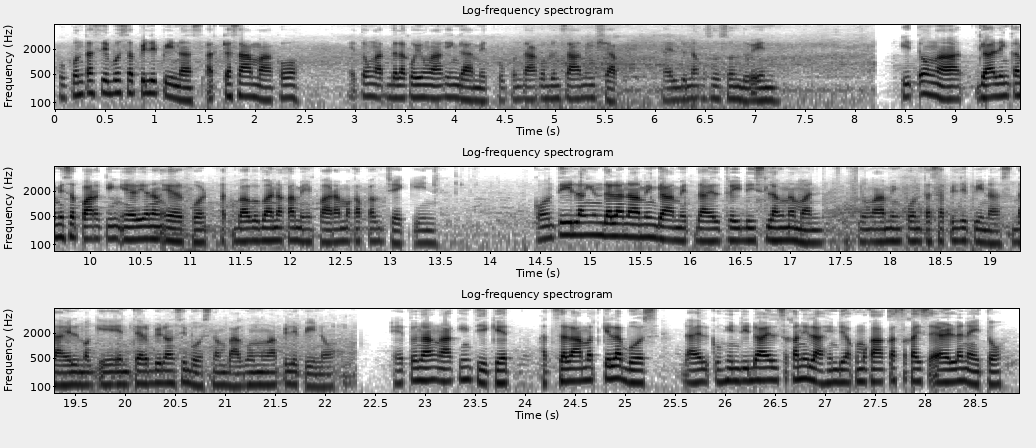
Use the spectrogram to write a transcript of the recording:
Pupunta boss sa Pilipinas at kasama ko. Ito nga at dala ko yung aking gamit. Pupunta ako dun sa aming shop dahil dun ako susunduin. Ito nga at galing kami sa parking area ng airport at bababa na kami para makapag-check-in. Konti lang yung dala namin gamit dahil 3 days lang naman yung aming punta sa Pilipinas dahil mag interview lang si boss ng bagong mga Pilipino. Ito na ang aking ticket at salamat kila boss dahil kung hindi dahil sa kanila hindi ako makakasakay sa airline na ito.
